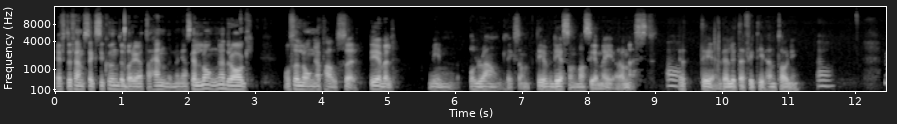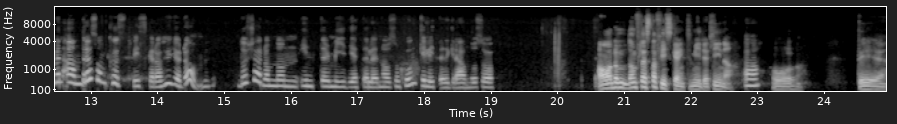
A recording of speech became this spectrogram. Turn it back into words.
efter 5-6 sekunder börjar jag ta hem den med ganska långa drag och så långa pauser. Det är väl min allround liksom. Det är det som man ser mig göra mest. Ja. Det är en väldigt effektiv hemtagning. Ja. Men andra som kustfiskare, hur gör de? Då kör de någon intermediate eller någon som sjunker lite grann och så... Ja, de, de flesta fiskar intermediate-lina. Ja. Och det,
